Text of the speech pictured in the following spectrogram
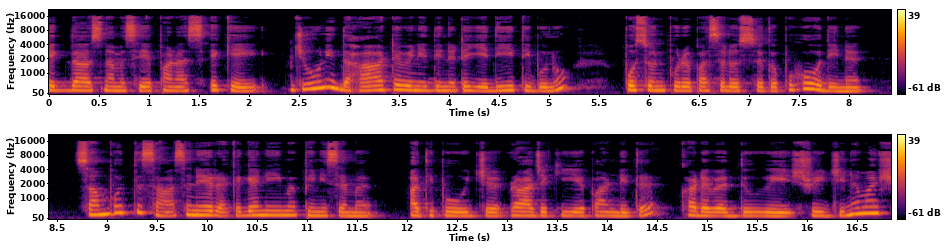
1951 ජූනි 18 වෙනි දිනට යෙදී තිබුණු පොසොන්පුර පසළොස්වක පොහෝ දින සම්බුද්ධ ශාසනය රැක ගැනීම පිණිසම අතිපූජ්‍ය රාජකීය පඬිත කඩවැද්දුවේ ශ්‍රී ජිනවංශ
